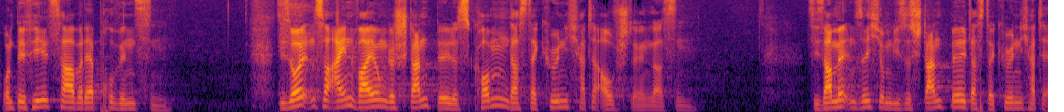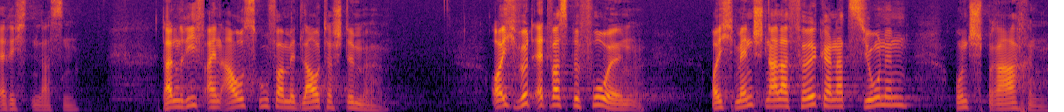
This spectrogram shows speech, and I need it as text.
und Befehlshaber der Provinzen. Sie sollten zur Einweihung des Standbildes kommen, das der König hatte aufstellen lassen. Sie sammelten sich um dieses Standbild, das der König hatte errichten lassen. Dann rief ein Ausrufer mit lauter Stimme, euch wird etwas befohlen, euch Menschen aller Völker, Nationen und Sprachen.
